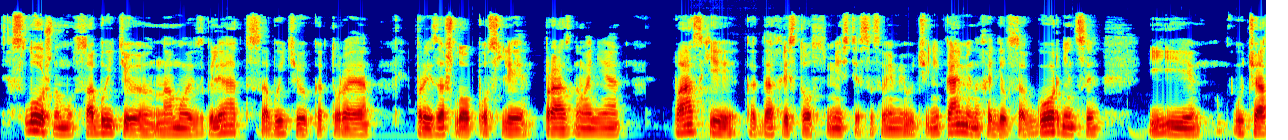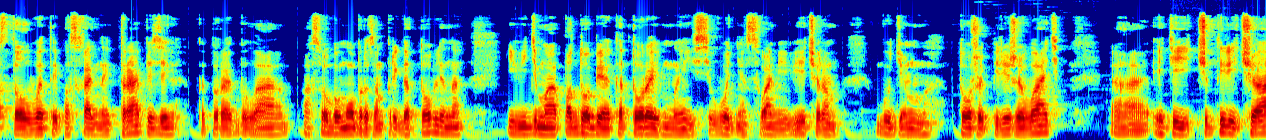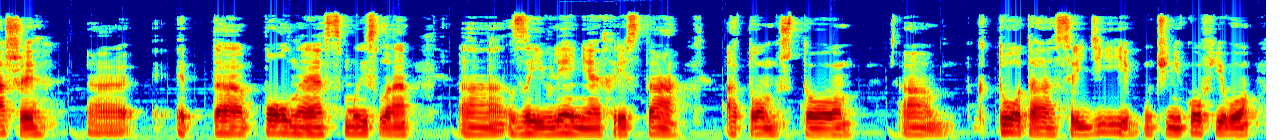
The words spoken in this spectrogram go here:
сложному событию, на мой взгляд, событию, которое произошло после празднования Пасхи, когда Христос вместе со своими учениками находился в горнице и участвовал в этой пасхальной трапезе, которая была особым образом приготовлена и, видимо, подобие которой мы сегодня с вами вечером будем тоже переживать. А, эти четыре чаши а, – это полное смысла а, заявления Христа о том, что кто-то среди учеников его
